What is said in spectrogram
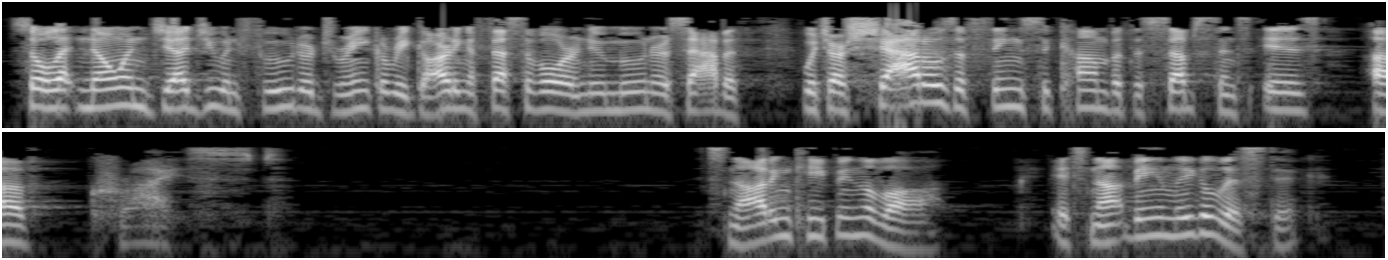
So let no one judge you in food or drink or regarding a festival or a new moon or a Sabbath, which are shadows of things to come, but the substance is of Christ. It's not in keeping the law. It's not being legalistic.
